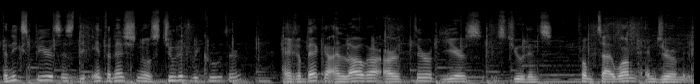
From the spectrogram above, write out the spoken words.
Danique Spears is the international student recruiter, and Rebecca and Laura are third years students from Taiwan and Germany.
